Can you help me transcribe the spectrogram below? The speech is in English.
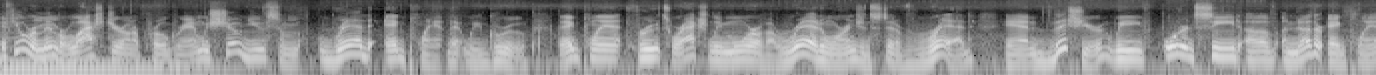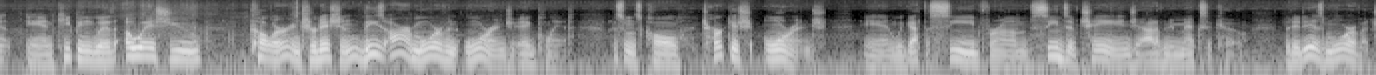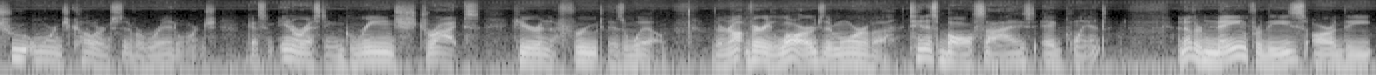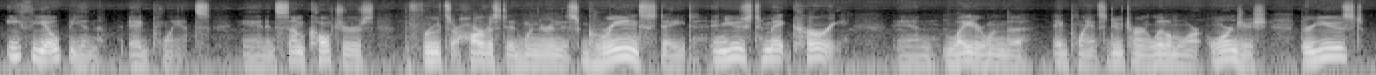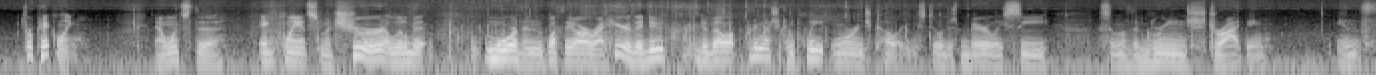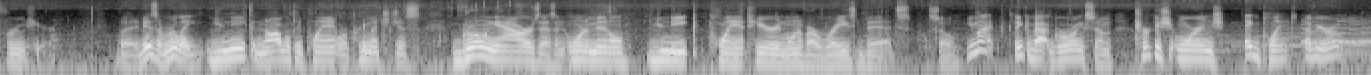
If you'll remember last year on our program, we showed you some red eggplant that we grew. The eggplant fruits were actually more of a red orange instead of red. And this year we've ordered seed of another eggplant and keeping with OSU color and tradition, these are more of an orange eggplant. This one's called Turkish Orange and we got the seed from Seeds of Change out of New Mexico. But it is more of a true orange color instead of a red orange. Got some interesting green stripes here in the fruit as well. They're not very large, they're more of a tennis ball sized eggplant. Another name for these are the Ethiopian eggplants. And in some cultures, the fruits are harvested when they're in this green state and used to make curry. And later, when the eggplants do turn a little more orangish, they're used for pickling. Now, once the eggplants mature a little bit more than what they are right here, they do develop pretty much a complete orange color. You can still just barely see some of the green striping in the fruit here. But it is a really unique novelty plant. We're pretty much just growing ours as an ornamental, unique plant here in one of our raised beds. So you might think about growing some Turkish orange eggplant of your own.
